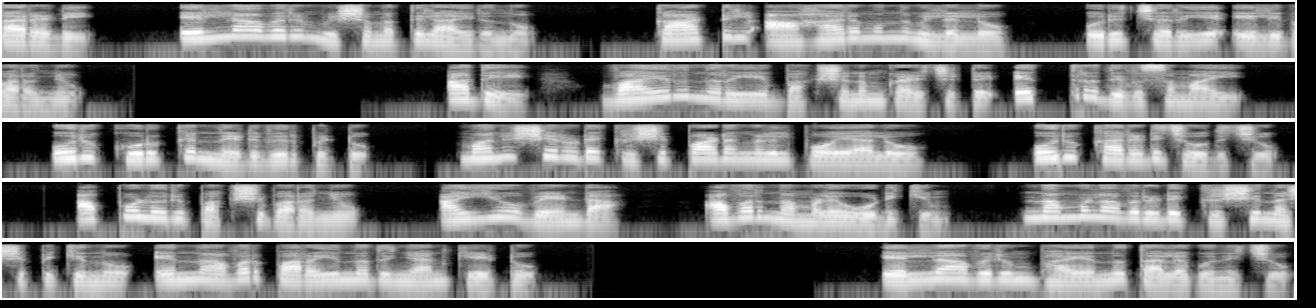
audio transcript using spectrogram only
കരടി എല്ലാവരും വിഷമത്തിലായിരുന്നു. കാട്ടിൽ ആഹാരമൊന്നുമില്ലല്ലോ ഒരു ചെറിയ എലി പറഞ്ഞു. അതെ വയറു നിറയെ ഭക്ഷണം കഴിച്ചിട്ട് എത്ര ദിവസമായി ഒരു കുറുക്കൻ നെടുവീർപ്പിട്ടു. മനുഷ്യരുടെ കൃഷിപ്പാടങ്ങളിൽ പോയാലോ? ഒരു കരടി ചോദിച്ചു. അപ്പോൾ ഒരു പക്ഷി പറഞ്ഞു അയ്യോ വേണ്ട അവർ നമ്മളെ ഓടിക്കും. നമ്മൾ അവരുടെ കൃഷി നശിപ്പിക്കുന്നു എന്ന് അവർ പറയുന്നത് ഞാൻ കേട്ടു. എല്ലാവരും ഭയന്ന് തലകുനിച്ചു.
